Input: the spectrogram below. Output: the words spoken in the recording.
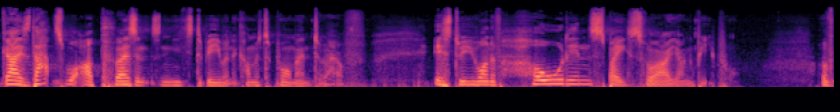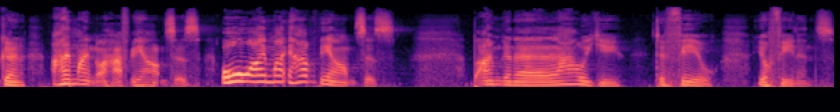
Guys, that's what our presence needs to be when it comes to poor mental health. Is to be one of holding space for our young people. Of going, I might not have the answers, or I might have the answers, but I'm going to allow you to feel your feelings.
